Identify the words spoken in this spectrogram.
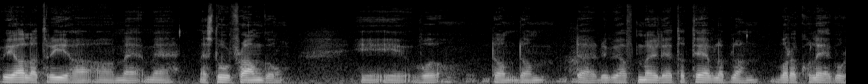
vi alla tre har med, med, med stor framgång i, i vår, de, de, där vi har haft möjlighet att tävla bland våra kollegor.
